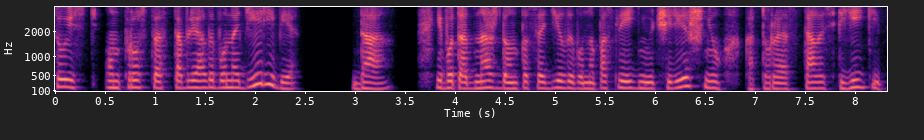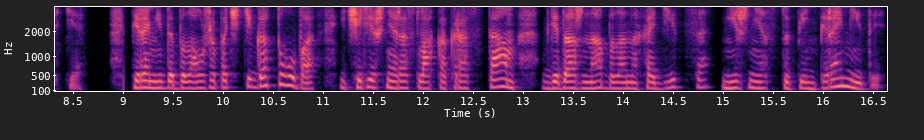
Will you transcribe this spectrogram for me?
То есть он просто оставлял его на дереве? Да. И вот однажды он посадил его на последнюю черешню, которая осталась в Египте. Пирамида была уже почти готова, и черешня росла как раз там, где должна была находиться нижняя ступень пирамиды.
